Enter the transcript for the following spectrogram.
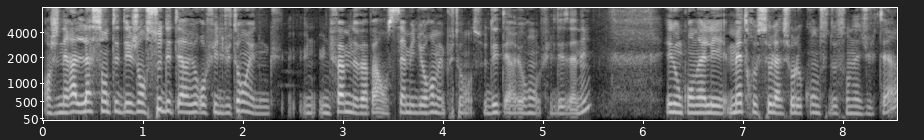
en général, la santé des gens se détériore au fil du temps, et donc une, femme ne va pas en s'améliorant, mais plutôt en se détériorant au fil des années. Et donc on allait mettre cela sur le compte de son adultère.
